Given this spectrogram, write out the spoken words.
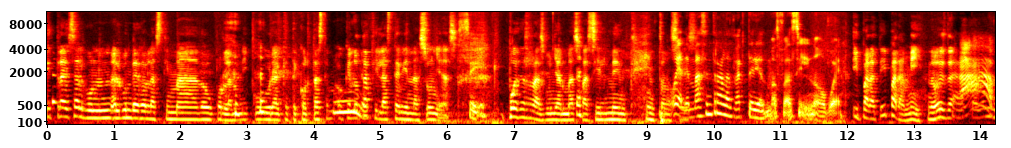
si traes algún, algún dedo lastimado por la manicura, que te cortaste o que no te afilaste bien las uñas, sí. puedes rasguñar más fácilmente. Entonces, además entran las bacterias más fácil, no, bueno. Y para ti y para mí, ¿no? Es de, ah,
